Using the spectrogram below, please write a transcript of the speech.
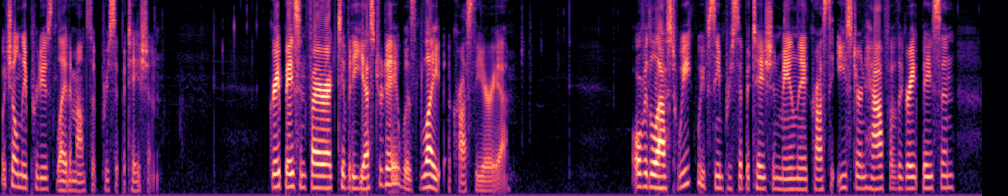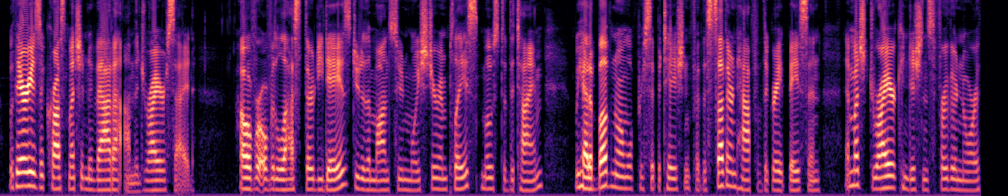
which only produced light amounts of precipitation. Great Basin fire activity yesterday was light across the area. Over the last week, we've seen precipitation mainly across the eastern half of the Great Basin, with areas across much of Nevada on the drier side. However, over the last 30 days, due to the monsoon moisture in place most of the time, we had above normal precipitation for the southern half of the Great Basin and much drier conditions further north,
